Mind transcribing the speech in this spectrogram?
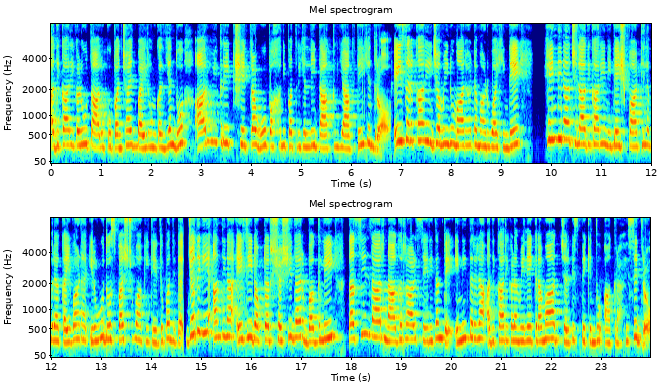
ಅಧಿಕಾರಿಗಳು ತಾಲೂಕು ಪಂಚಾಯತ್ ಬೈಲ್ಹೊಂಗಲ್ ಎಂದು ಆರು ಎಕರೆ ಕ್ಷೇತ್ರ ಉಪಹನಿಪತ್ರಿಯಲ್ಲಿ ಪತ್ರೆಯಲ್ಲಿ ದಾಖಲೆಯಾಗಿದೆ ಎಂದರು. ಈ ಸರ್ಕಾರಿ ಜಮೀನು ಮಾರಾಟ ಮಾಡುವ ಹಿಂದೆ ಹಿಂದಿನ ಜಿಲ್ಲಾಧಿಕಾರಿ ನಿತೇಶ್ ಪಾಟೀಲ್ ಅವರ ಕೈವಾಡ ಇರುವುದು ಸ್ಪಷ್ಟವಾಗಿ ತಿಳಿದು ಬಂದಿದೆ ಜೊತೆಗೆ ಅಂದಿನ ಎಸಿ ಡಾಕ್ಟರ್ ಶಶಿಧರ್ ಬಗ್ಲಿ, ತಹಸೀಲ್ದಾರ್ ನಾಗರಾಳ್ ಸೇರಿದಂತೆ ಇನ್ನಿತರರ ಅಧಿಕಾರಿಗಳ ಮೇಲೆ ಕ್ರಮ ಜರುಗಿಸಬೇಕೆಂದು ಆಗ್ರಹಿಸಿದರು.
